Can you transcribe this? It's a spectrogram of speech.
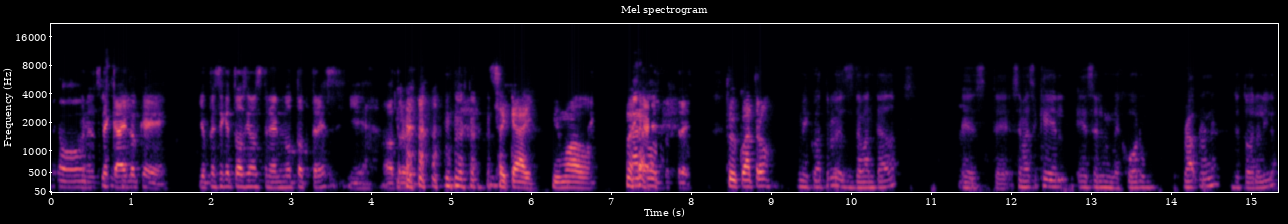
Pero se cae lo que... Yo pensé que todos íbamos a tener uno top 3 y ya, otra vez. Se cae, ni modo. Marco. Top tres. Tu 4. Mi 4 es Devante Adams. Este, se me hace que él es el mejor route runner de toda la liga.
